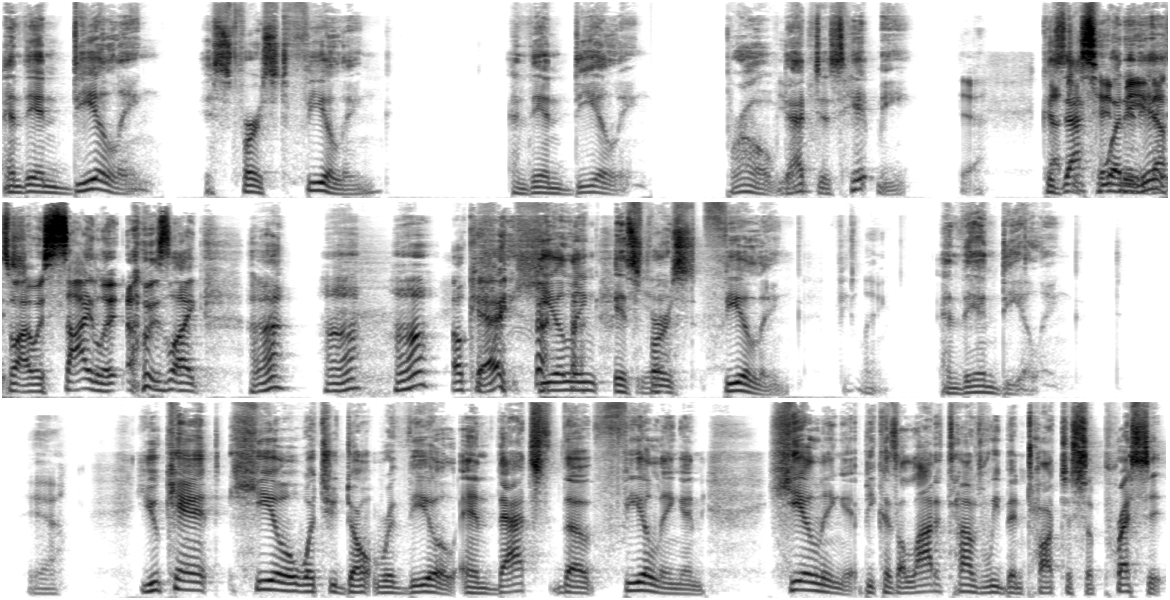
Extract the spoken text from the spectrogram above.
and then dealing is first feeling and then dealing. Bro, Beautiful. that just hit me. Yeah. Because that that's what me. it is. That's why I was silent. I was like, huh? Huh? Huh? Okay. Healing is yeah. first feeling. Feeling. And then dealing. Yeah. You can't heal what you don't reveal. And that's the feeling and healing it because a lot of times we've been taught to suppress it.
